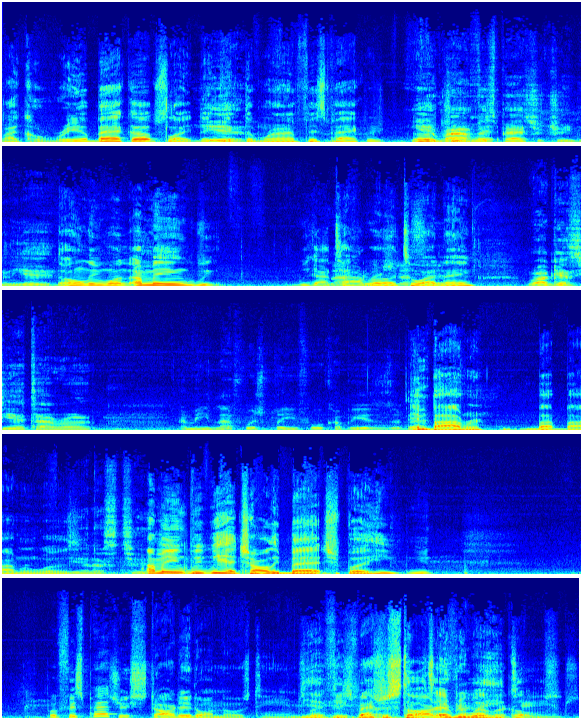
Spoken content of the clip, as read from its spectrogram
Like career backups. Like they Yeah. get the Ryan Fitzpatrick. uh, Yeah, Ryan treatment. Fitzpatrick treatment, yeah. The only one. I mean, we we got Leftwich, Tyrod to our it. name Well, I guess, yeah, Tyrod. I mean, Leftwich played for a couple years as a and Byron. But Byron was. Yeah, that's two. I mean, we, we had Charlie Batch, but he. You, But Fitzpatrick started on those teams. yeah, Like, Fitzpatrick starts everywhere he goes. teams.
